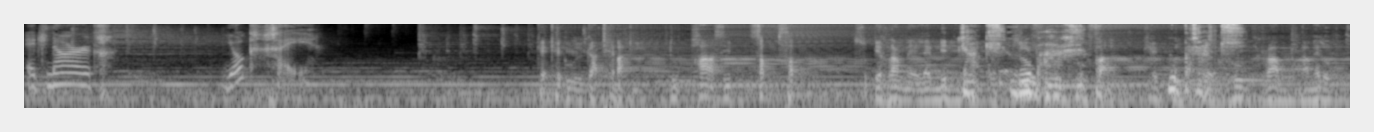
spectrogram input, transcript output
Ejnarg. Jok ge. Kekegul gatebaki, du pasib sapfa, supirame lemnit. Jak robach. Rammelut,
